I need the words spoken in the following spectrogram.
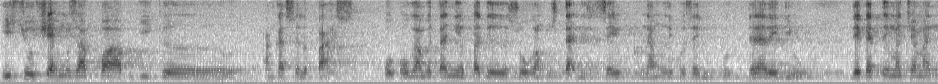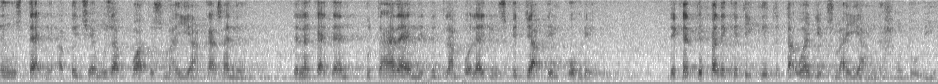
Isu Syekh Muzaffar pergi ke angkasa lepas. Orang bertanya pada seorang ustaz ni saya Nama dia pun saya lupa Dalam radio. Dia kata macam mana ustaz ni? Apa Syekh Muzaffar tu semayang kat sana? Dalam keadaan putaran dia tu terlampau laju Sekejap tempoh dia. Dia kata pada ketika tu tak wajib semayang dah untuk dia.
